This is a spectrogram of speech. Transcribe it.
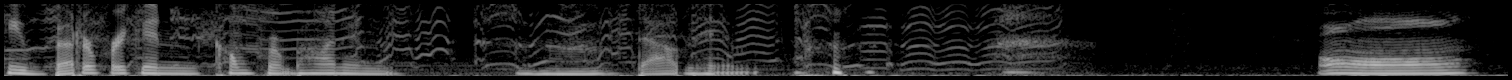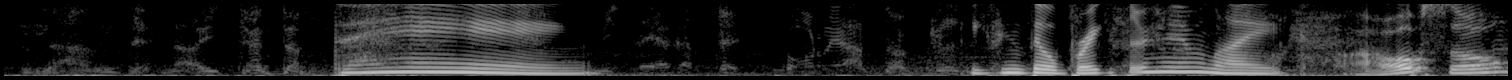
He better freaking come from behind and mm-hmm. stab him. Aww. Dang. You think they'll break through him? Like. I hope so.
